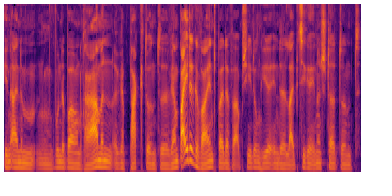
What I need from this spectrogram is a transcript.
in einem mh, wunderbaren Rahmen äh, gepackt und äh, wir haben beide geweint bei der Verabschiedung hier in der Leipziger Innenstadt und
